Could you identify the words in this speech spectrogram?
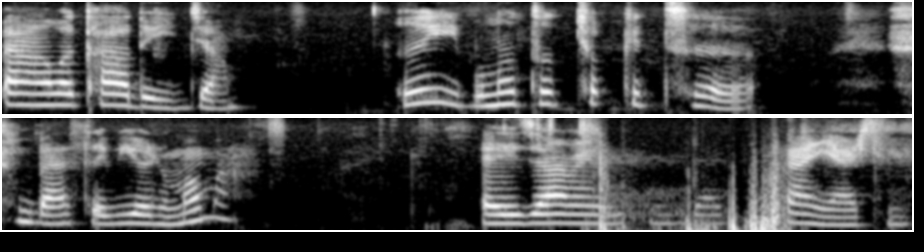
Ben avokado yiyeceğim. Iy bunun tadı çok kötü. ben seviyorum ama. Meyvesini gidersin sen yersin.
